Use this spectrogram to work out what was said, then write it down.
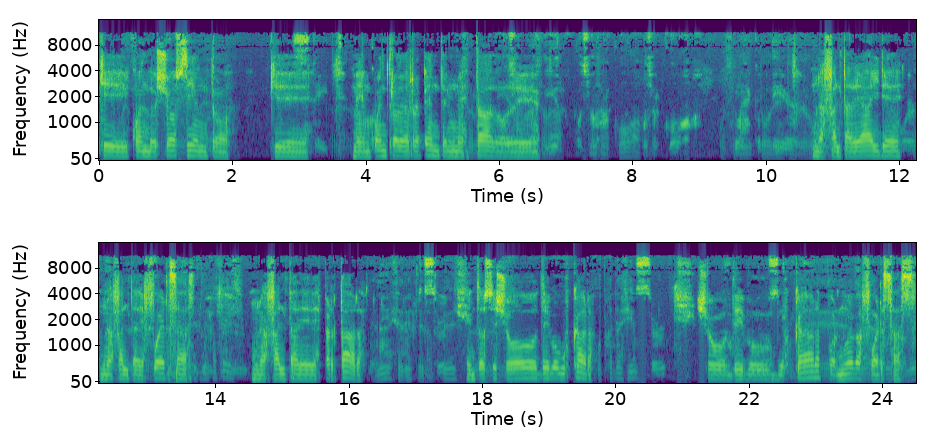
Que cuando yo siento que me encuentro de repente en un estado de una falta de aire, una falta de fuerzas, una falta de despertar. Entonces yo debo buscar, yo debo buscar por nuevas fuerzas.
